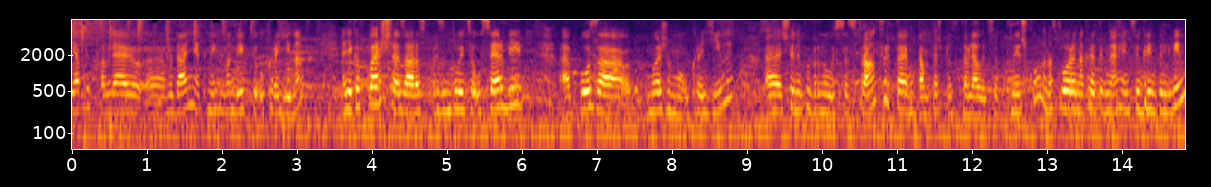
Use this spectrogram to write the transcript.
Я представляю е, видання книги Мандрівки Україна, яке вперше зараз презентується у Сербії е, поза межами України. Е, Щойно повернулися з Франкфурта. Там теж представляли цю книжку. Вона створена креативною агенцією Green Penguin.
